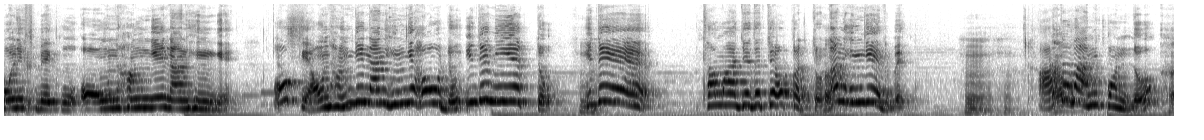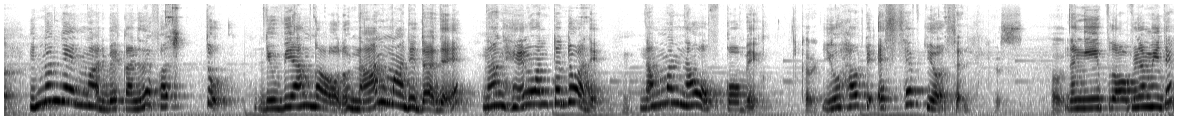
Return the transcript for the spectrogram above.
ಹೋಲಿಸ್ಬೇಕು? ಅವ್ನು ಹಂಗೆ ನಾನು ಹಿಂಗೆ. ಓಕೆ ಅವ್ನು ಹಂಗೆ ನಾನು ಹಿಂಗೆ. ಹೌದು ಇದೇ ನಿಯತ್ತು. ಇದೇ ಸಮಾಜದ ಚೌಕಟ್ಟು ನಾನು ಹಿಂಗೆ ಇರಬೇಕು. ಆ ಥರ. ಇನ್ನೊಂದು ಏನು ಮಾಡ್ಬೇಕಂದ್ರೆ ಫಸ್ಟು ದಿವ್ಯಾಂಗ ಅವರು ನಾನು ಮಾಡಿದ್ದದೆ ನಾನು ಹೇಳುವಂಥದ್ದು ಅದೇ. ನಮ್ಮನ್ನು ನಾವು ಒಪ್ಕೋಬೇಕು. You have to accept yourself ನಂಗೆ ಈ ಪ್ರಾಬ್ಲಮ್ ಇದೆ.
